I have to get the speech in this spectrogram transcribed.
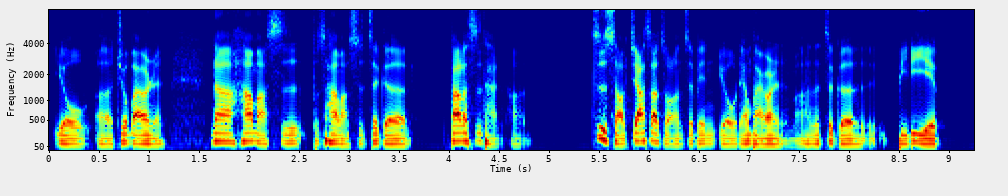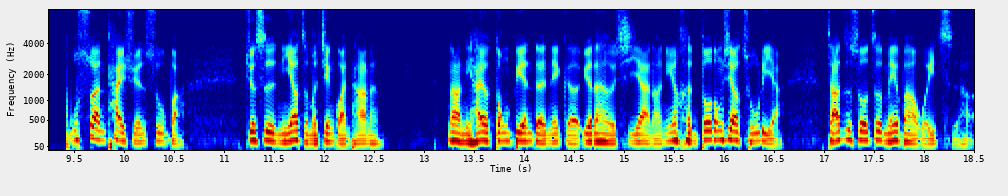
有呃九百万人，那哈马斯不是哈马斯，这个巴勒斯坦啊，至少加沙走廊这边有两百万人嘛，那这个比例也不算太悬殊吧？就是你要怎么监管他呢？那你还有东边的那个约旦河西岸啊，你有很多东西要处理啊。杂志说这没有办法维持哈，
